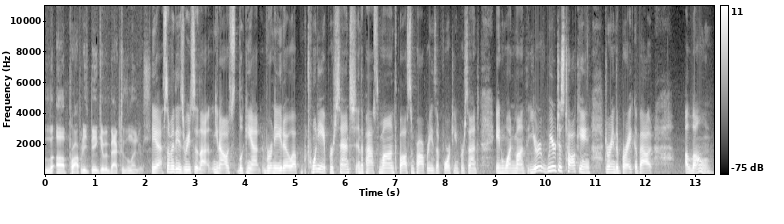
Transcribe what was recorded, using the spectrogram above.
uh, properties being given back to the lenders. Yeah, some of these REITs, that, you know, I was looking at Vornado up 28% in the past month, Boston Properties up 14% in one month. You're, we were just talking during the break about a loan.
